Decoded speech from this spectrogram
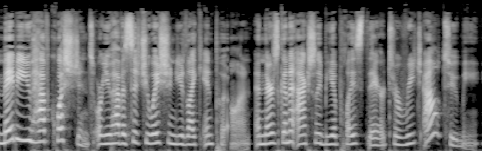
Maybe you have questions or you have a situation you'd like input on, and there's going to actually be a place there to reach out to me.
